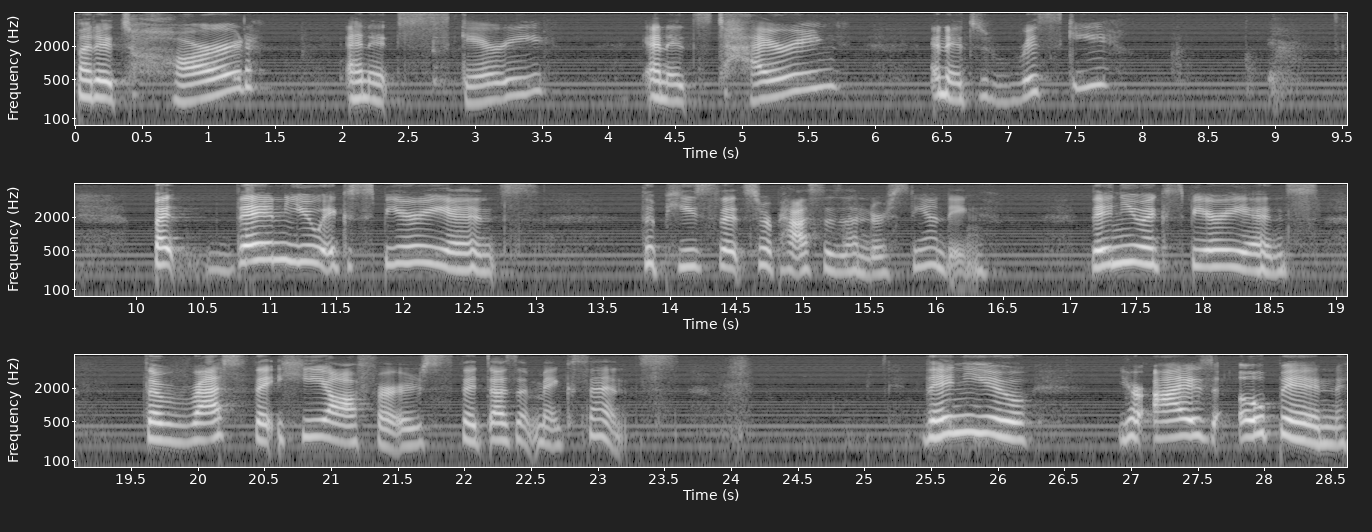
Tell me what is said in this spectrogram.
But it's hard and it's scary and it's tiring and it's risky. But then you experience the peace that surpasses understanding. Then you experience the rest that He offers that doesn't make sense. Then you, your eyes open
